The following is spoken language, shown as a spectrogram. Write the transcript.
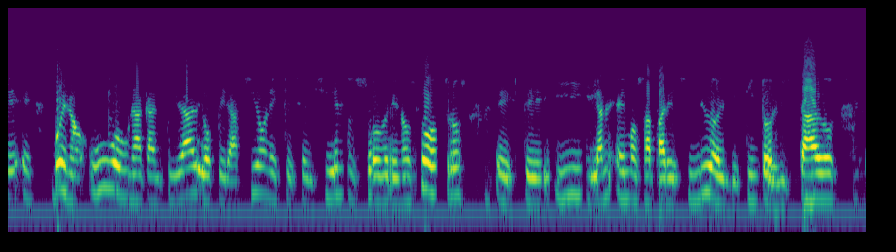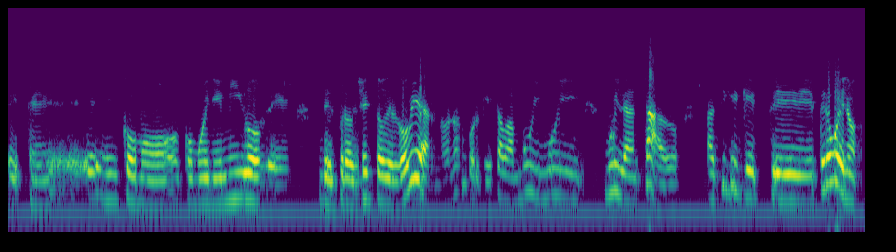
eh, eh, bueno, hubo una cantidad de operaciones que se hicieron sobre nosotros este, y, hemos aparecido en distintos listados este, como, como enemigos de, del proyecto del gobierno, ¿no? Porque estaba muy, muy, muy lanzado. Así que, que este, pero bueno,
